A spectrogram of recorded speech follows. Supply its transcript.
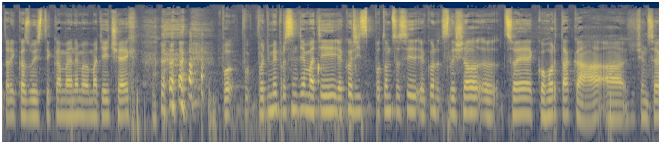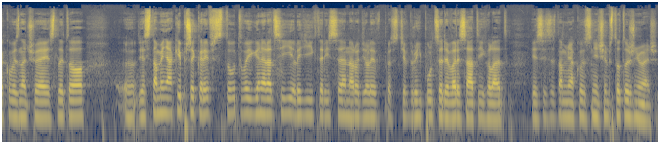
tady kazuistika jménem Matěj Čech. po, po, pojď mi prosím tě, Matěj, jako říct po tom, co jsi jako slyšel, eh, co je kohorta K a čím se jako vyznačuje, jestli to eh, Jestli tam je nějaký překryv s tou tvojí generací lidí, kteří se narodili prostě v druhé půlce 90. let, jestli se tam jako s něčím stotožňuješ?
